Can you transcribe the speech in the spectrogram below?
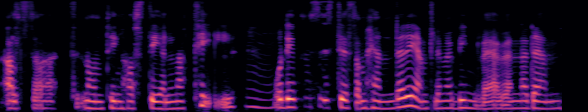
Alltså att någonting har stelnat till. Mm. Och det är precis det som händer egentligen med bindväven när den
